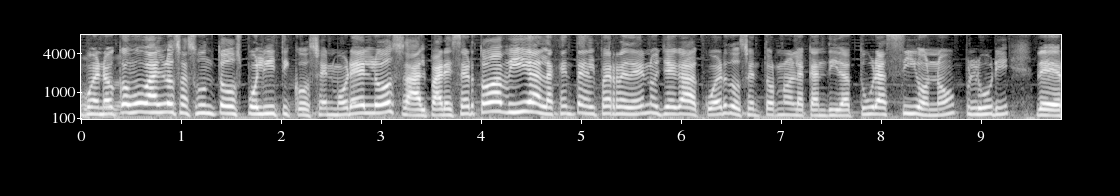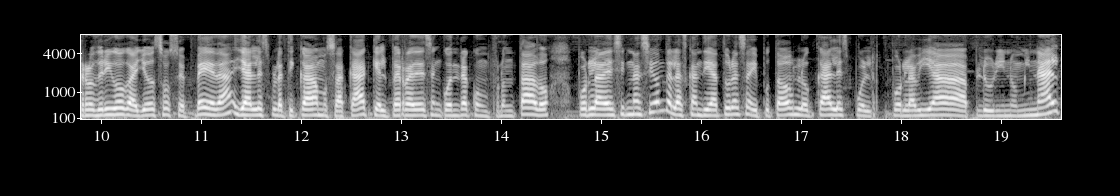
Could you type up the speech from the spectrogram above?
Bueno, ¿cómo van los asuntos políticos en Morelos? Al parecer todavía la gente del PRD no llega a acuerdos en torno a la candidatura sí o no, pluri, de Rodrigo Galloso Cepeda. Ya les platicábamos acá que el PRD se encuentra confrontado por la designación de las candidaturas a diputados locales por, por la vía plurinominal.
